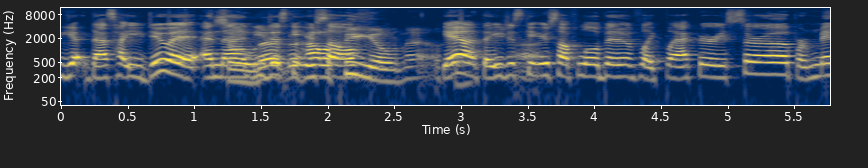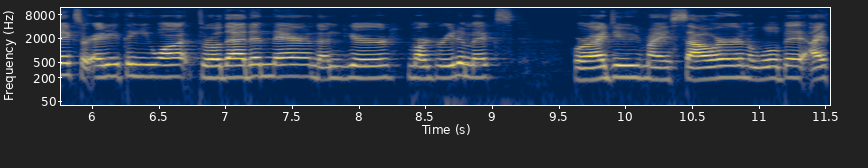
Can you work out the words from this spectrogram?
yeah, that's how you do it, and then so you just get yourself. jalapeno in that. okay. Yeah, then you just get yourself a little bit of like blackberry syrup or mix or anything you want. Throw that in there, and then your margarita mix. Or I do my sour and a little bit. I,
